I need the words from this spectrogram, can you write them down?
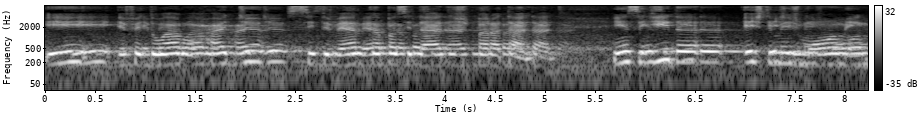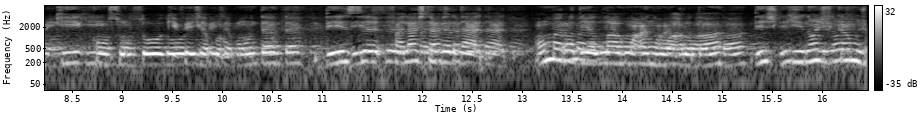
e efetuar o Hajj se tiver capacidades para tal. E em seguida, este mesmo homem que consultou, que fez a pergunta, disse: Falaste a verdade. Umar radiallahu anhu arda diz que nós ficamos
